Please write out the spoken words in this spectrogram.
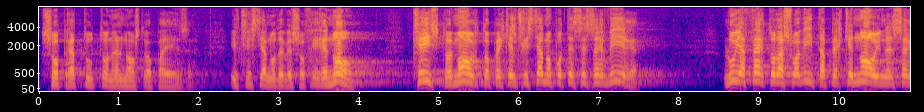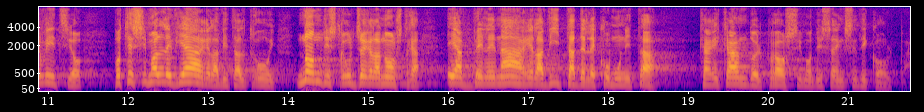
soprattutto nel nostro paese. Il cristiano deve soffrire. No, Cristo è morto perché il cristiano potesse servire. Lui ha offerto la sua vita perché noi nel servizio potessimo alleviare la vita altrui, non distruggere la nostra e avvelenare la vita delle comunità, caricando il prossimo di sensi di colpa.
